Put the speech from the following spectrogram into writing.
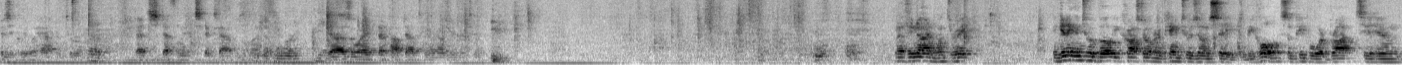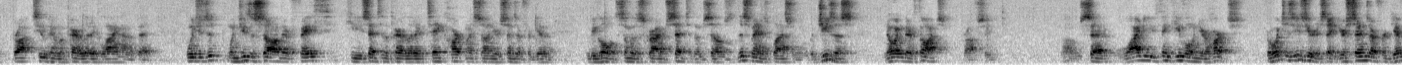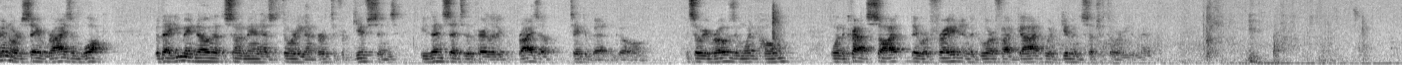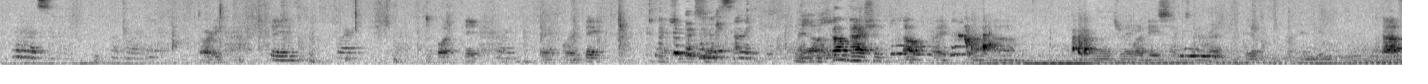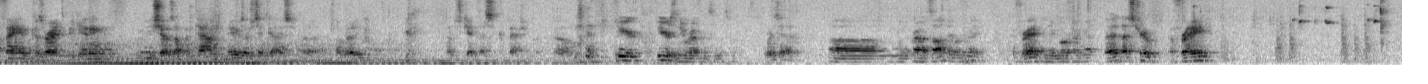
physically what happened to him. that's definitely, it sticks out. Interesting wording. Yeah, that was the way that popped out to me when I was reading it too. Matthew nine, one through eight. And getting into a boat, he crossed over and came to his own city. And behold, some people were brought to him, brought to him a paralytic lying on a bed. When Jesus, when Jesus saw their faith, he said to the paralytic, Take heart, my son, your sins are forgiven. And behold, some of the scribes said to themselves, This man is blaspheming. But Jesus, knowing their thoughts, prophecy, um, said, Why do you think evil in your hearts? For which is easier to say, Your sins are forgiven, or to say, Rise and walk? But that you may know that the Son of Man has authority on earth to forgive sins, he then said to the paralytic, Rise up, take a bed, and go home. And so he rose and went home. When the crowd saw it, they were afraid, and they glorified God who had given such authority to men. That's authority, Dave, word, what? Dave, word. Dave. We sound like. Compassion. Oh, right. Uh, that's One right. of these things, yeah, right. Yep. Uh, fame, because right at the beginning, he shows up in town, here's our sick guys, uh, already. I'm just kidding, that's the compassion, um, Fear, fear is a new reference in this one. where's that? One. Um, when the crowd saw it, they were afraid. Afraid? And they glorified God. That, that's true, afraid.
